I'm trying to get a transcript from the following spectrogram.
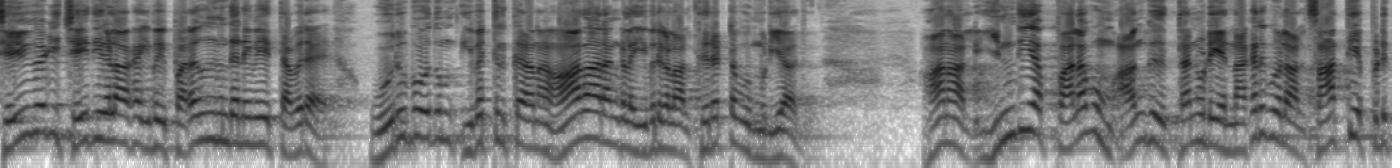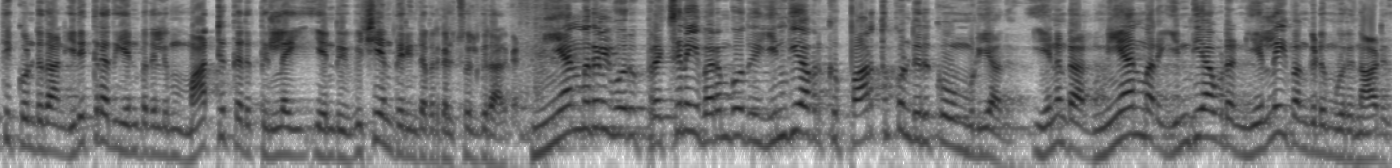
செவிவழி செய்திகளாக இவை பரவுகின்றனவே தவிர ஒருபோதும் இவற்றிற்கான ஆதாரங்களை இவர்களால் திரட்டவும் முடியாது. ஆனால் இந்திய பலவும் அங்கு தன்னுடைய நகர்வுகளால் சாத்தியப்படுத்திக் கொண்டுதான் இருக்கிறது என்பதிலும் மாற்று கருத்து இல்லை என்று விஷயம் தெரிந்தவர்கள் சொல்கிறார்கள். மியான்மரில் ஒரு பிரச்சனை வரும்போது இந்தியாவிற்கு பார்த்து கொண்டு இருக்கவும் முடியாது. ஏனென்றால் மியான்மர் இந்தியாவுடன் எல்லை பங்கிடும் ஒரு நாடு.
